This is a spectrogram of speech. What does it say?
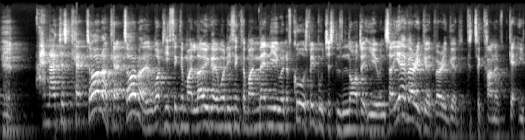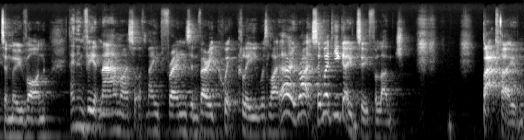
um, and I just kept on, I kept on. What do you think of my logo? What do you think of my menu? And of course, people just nod at you and say, yeah, very good, very good, to kind of get you to move on. Then in Vietnam, I sort of made friends and very quickly was like, oh, right, so where do you go to for lunch? Back home.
